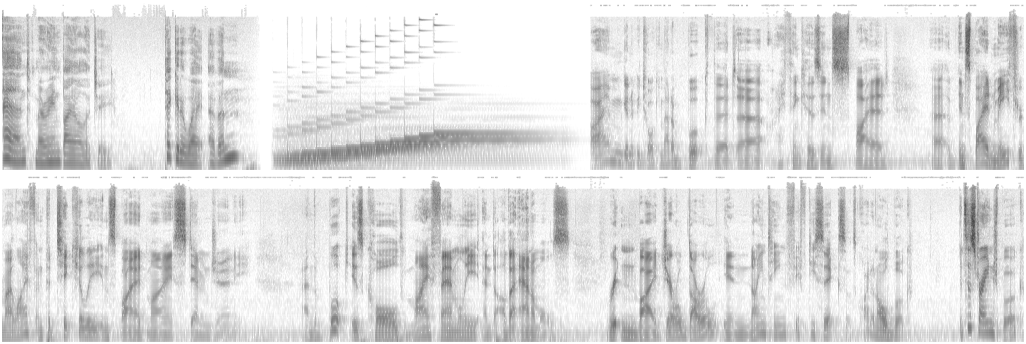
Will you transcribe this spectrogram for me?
and marine biology. Take it away, Evan. I'm going to be talking about a book that uh, I think has inspired uh, inspired me through my life and particularly inspired my STEM journey. And the book is called My Family and Other Animals written by Gerald Durrell in 1956. So it's quite an old book. It's a strange book.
